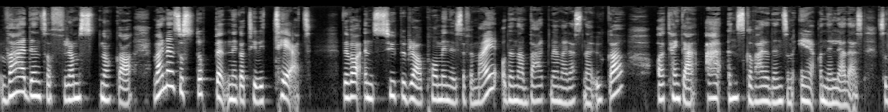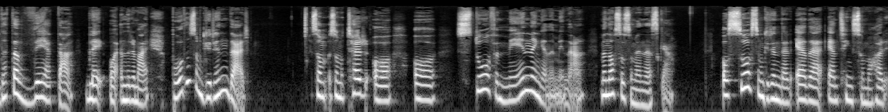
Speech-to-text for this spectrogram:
Vær den som framsnakker. Vær den som stopper negativitet. Det var en superbra påminnelse for meg, og den har båret med meg resten av uka. Og jeg tenkte jeg ønsker å være den som er annerledes. Så dette vet jeg ble å endre meg. Både som gründer, som, som tør å, å stå for meningene mine, men også som menneske. Og så som gründer er det en ting som jeg har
